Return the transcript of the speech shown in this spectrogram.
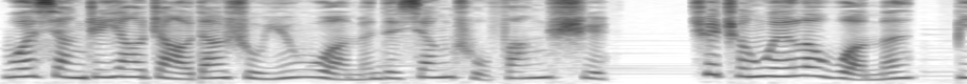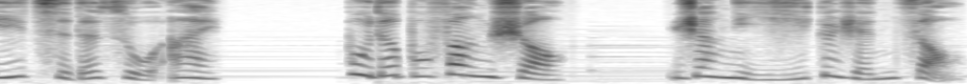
我想着要找到属于我们的相处方式，却成为了我们彼此的阻碍，不得不放手，让你一个人走。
